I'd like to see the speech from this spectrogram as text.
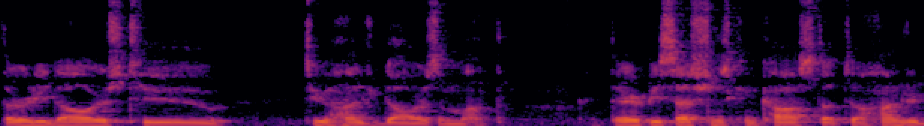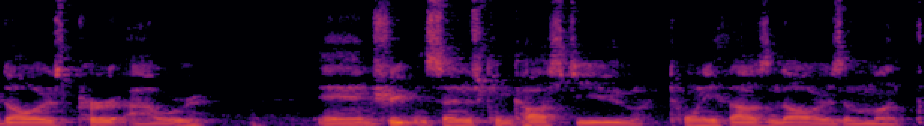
thirty dollars to two hundred dollars a month. Therapy sessions can cost up to hundred dollars per hour and treatment centers can cost you $20,000 a month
